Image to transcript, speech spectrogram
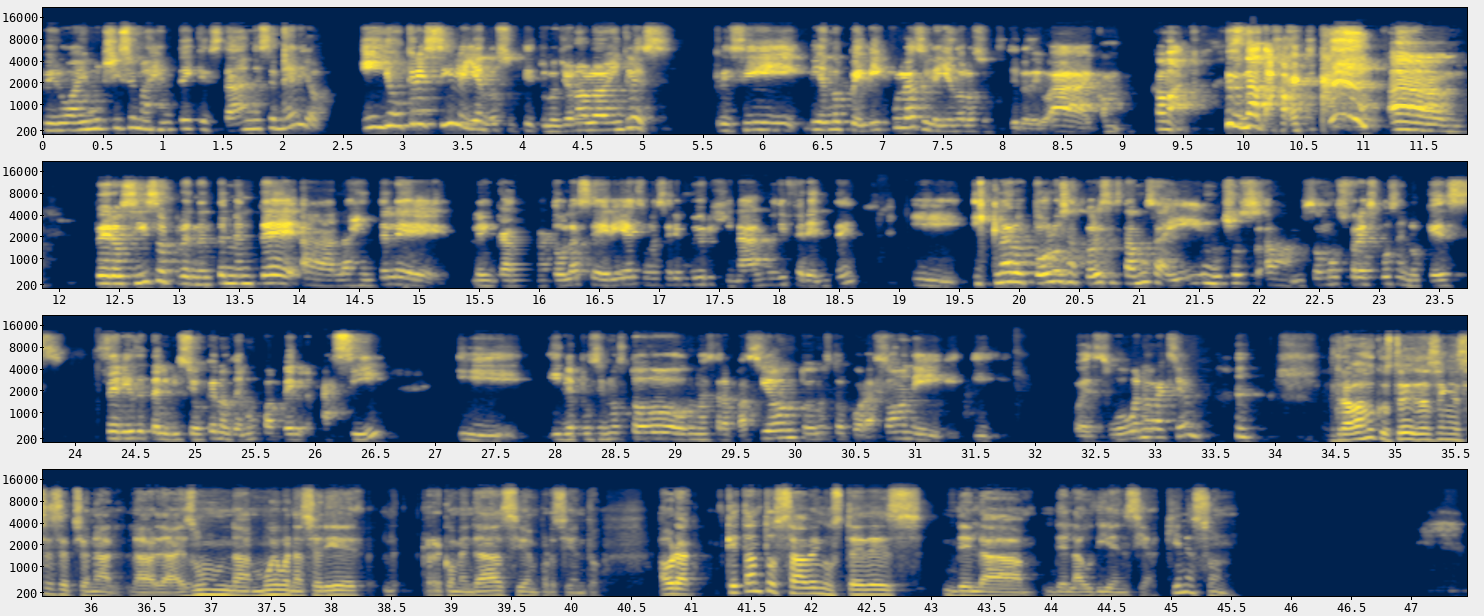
pero hay muchísima gente que está en ese medio. Y yo crecí leyendo subtítulos, yo no hablaba inglés, crecí viendo películas y leyendo los subtítulos. Digo, ay, come, on, it's not that hard. Um, pero sí, sorprendentemente a la gente le, le, encantó la serie. Es una serie muy original, muy diferente. Y, y claro, todos los actores estamos ahí, muchos um, somos frescos en lo que es series de televisión que nos den un papel así y, y le pusimos toda nuestra pasión, todo nuestro corazón y, y pues hubo buena reacción. El trabajo que ustedes hacen es excepcional, la verdad. Es una muy buena serie, recomendada 100%. Ahora, ¿qué tanto saben ustedes de la, de la audiencia? ¿Quiénes son?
